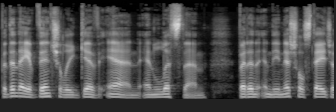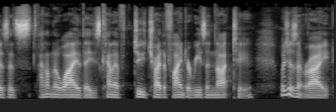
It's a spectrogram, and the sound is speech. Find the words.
but then they eventually give in and list them. But in, in the initial stages, it's, I don't know why they just kind of do try to find a reason not to, which isn't right,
